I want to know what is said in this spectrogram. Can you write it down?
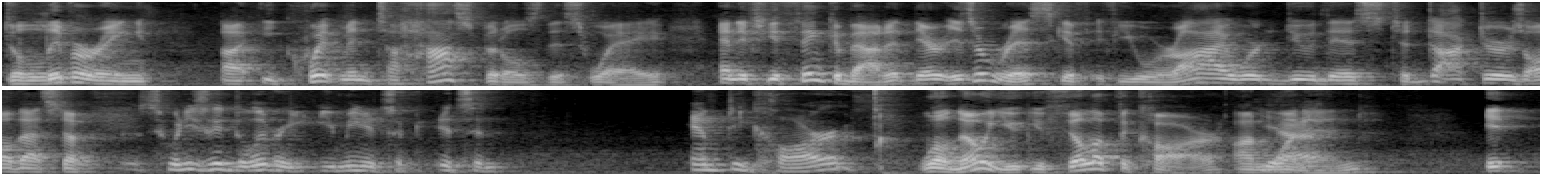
delivering uh, equipment to hospitals this way. And if you think about it, there is a risk if, if you or I were to do this to doctors, all that stuff. So when you say delivery, you mean it's a it's an empty car? Well, no. You you fill up the car on yeah. one end. It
